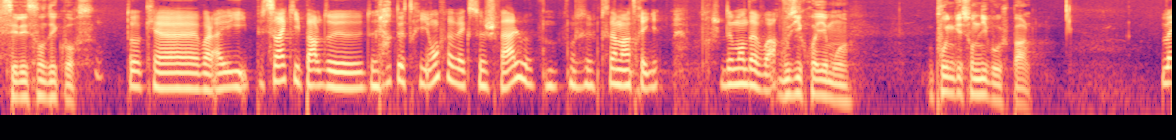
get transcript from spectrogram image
C'est l'essence des courses. Donc euh, voilà, il- c'est vrai qu'il parle de, de l'Arc de Triomphe avec ce cheval. Ça m'intrigue. Je demande à voir. Vous y croyez moins? Pour une question de niveau, je parle. Bah,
